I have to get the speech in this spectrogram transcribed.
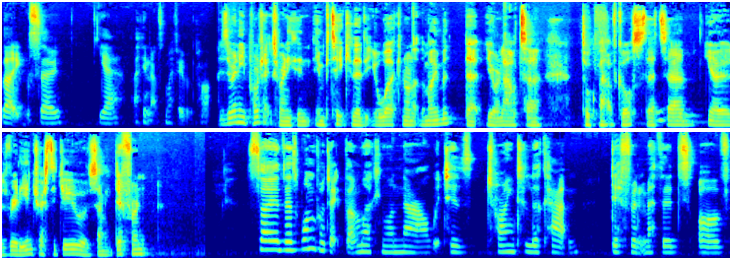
Like so, yeah. I think that's my favorite part. Is there any projects or anything in particular that you're working on at the moment that you're allowed to talk about, of course, that um, you know has really interested you or something different? So there's one project that I'm working on now, which is trying to look at different methods of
